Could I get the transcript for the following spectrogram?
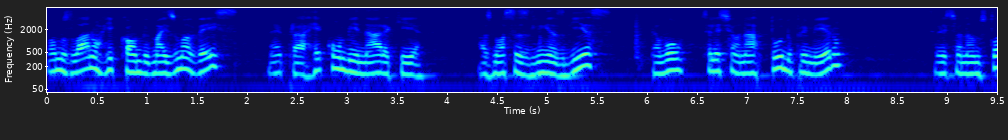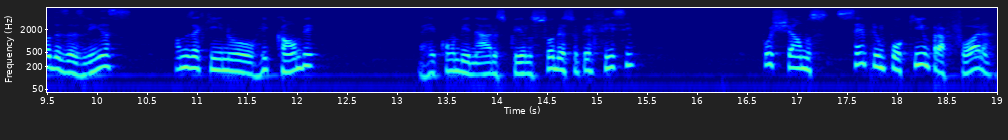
Vamos lá no Recomb mais uma vez, né, para recombinar aqui as nossas linhas guias. Então vou selecionar tudo primeiro. Selecionamos todas as linhas. Vamos aqui no Recomb, recombinar os pelos sobre a superfície puxamos sempre um pouquinho para fora,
